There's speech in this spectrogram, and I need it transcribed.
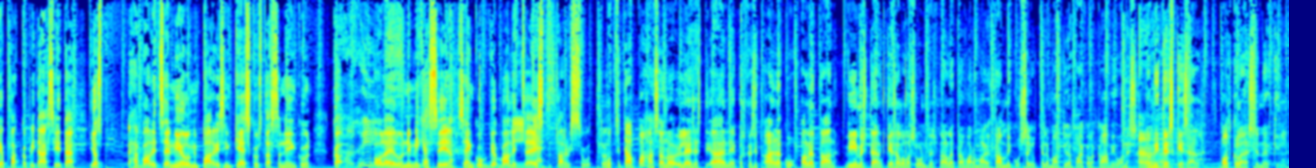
ole pakko pitää siitä. Jos hän valitsee mieluummin Pariisin keskustassa niin kuin ka- Pariis. oleiluun, niin mikä siinä? Sen kun valitsee, ei Mikäs? sitä tarvi suuttua. Mutta sitä on paha sanoa yleisesti ääneen, koska sitten aina kun aletaan viimeistään kesälomasuunnitelmassa, me aletaan varmaan jo tammikuussa juttelemaan työpaikalla kahvihuoneessa. No Mhm. mites kesällä? Ootko lähdössä mökille?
